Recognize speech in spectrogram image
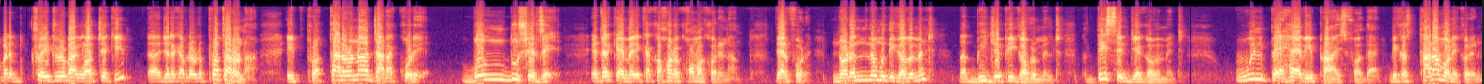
মানে ট্রেডার বাংলা হচ্ছে কি যেটাকে আমরা প্রতারণা। এই প্রতারণা যারা করে, বন্ধু সেজে, এদেরকে আমেরিকা কখনো ক্ষমা করে না। দেয়ারফর নরেন্দ্র মোদী গভর্নমেন্ট বা BJP government this India government will pay heavy price for that because তারা মনে করেন,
